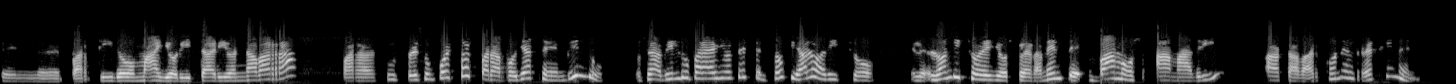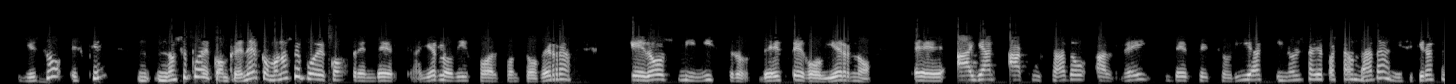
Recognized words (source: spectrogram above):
del eh, partido mayoritario en Navarra para sus presupuestos para apoyarse en Bildu. O sea, Bildu para ellos es el socio, lo ha dicho lo han dicho ellos claramente, vamos a Madrid a acabar con el régimen. Y eso es que no se puede comprender, como no se puede comprender, ayer lo dijo Alfonso Guerra, que dos ministros de este gobierno eh, hayan acusado al rey de fechorías y no les haya pasado nada, ni siquiera se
